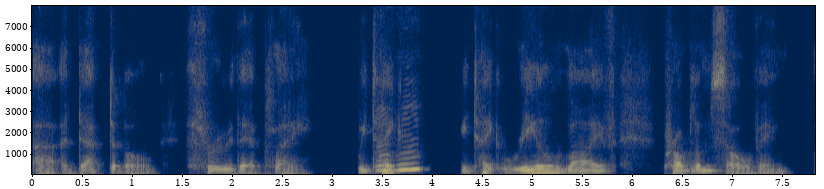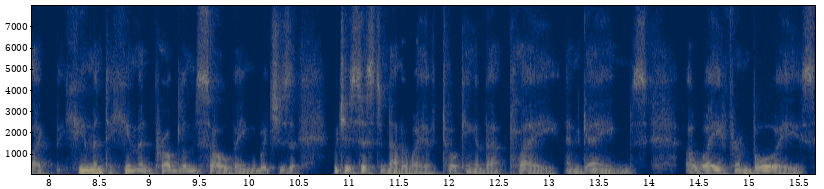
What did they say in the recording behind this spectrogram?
uh, adaptable through their play. We take mm-hmm. we take real live problem solving, like human to human problem solving, which is which is just another way of talking about play and games, away from boys,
